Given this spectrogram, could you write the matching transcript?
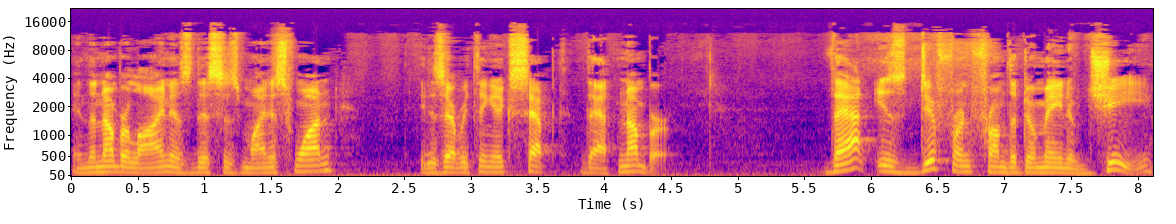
in the number line as this is minus 1. It is everything except that number. That is different from the domain of G,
